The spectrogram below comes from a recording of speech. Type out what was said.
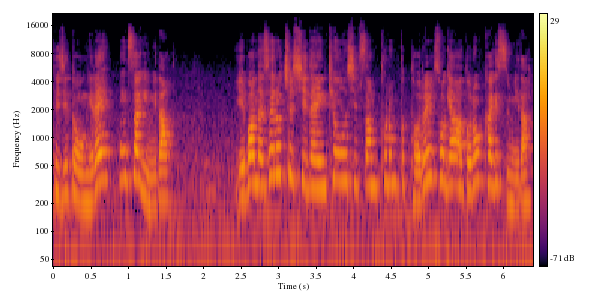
디지털 홍일의 홍싹입니다. 이번에 새로 출시된 Q13 프롬프터를 소개하도록 하겠습니다.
